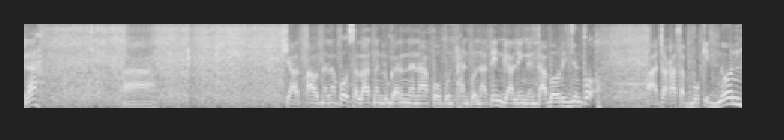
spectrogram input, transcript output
yun na. Ah shout out na lang po sa lahat ng lugar na napupuntahan po natin galing ng Davao Region po. At saka sa Bukidnon,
